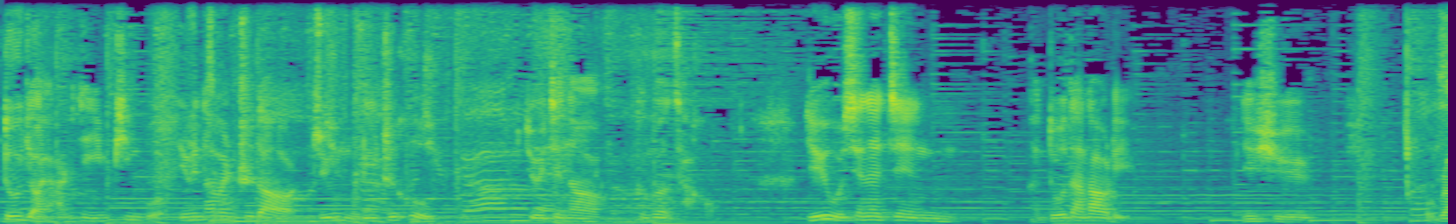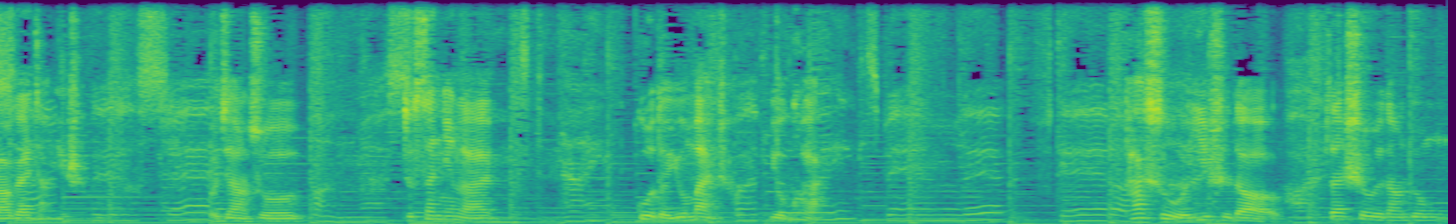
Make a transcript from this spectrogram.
都咬牙进行拼搏，因为他们知道只有努力之后，就会见到更多的彩虹。也有我现在见很多大道理，也许我不知道该讲些什么，我这样说，这三年来过得又漫长又快。它使我意识到，在社会当中，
